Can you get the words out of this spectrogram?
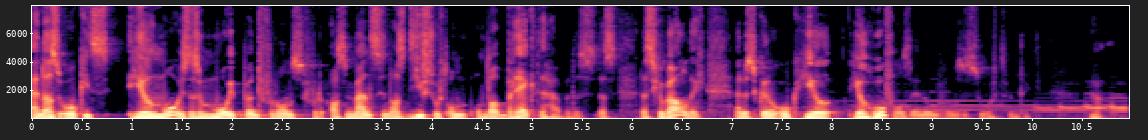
En dat is ook iets heel moois. Dat is een mooi punt voor ons, voor als mensen, als diersoort, om, om dat bereikt te hebben. Dus, dat, is, dat is geweldig. En dus kunnen we ook heel, heel hoopvol zijn over onze soort, vind ik. Ja.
